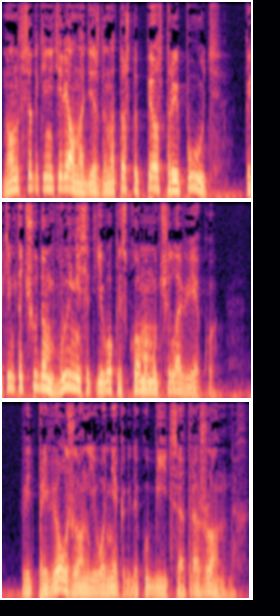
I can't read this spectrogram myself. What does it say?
Но он все-таки не терял надежды на то, что пестрый путь каким-то чудом вынесет его к искомому человеку. Ведь привел же он его некогда к убийце отраженных.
